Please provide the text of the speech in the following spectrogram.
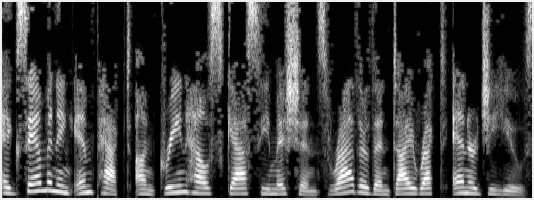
examining impact on greenhouse gas emissions rather than direct energy use.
